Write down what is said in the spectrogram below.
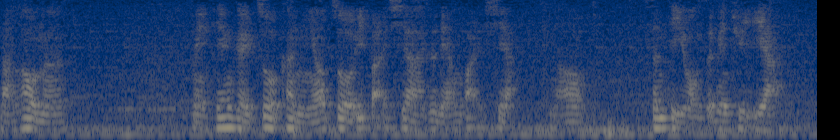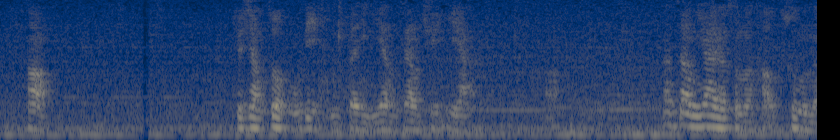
然后呢，每天可以做，看你要做一百下还是两百下，然后身体往这边去压，啊，就像做伏地挺身一样，这样去压。那这样压有什么好处呢？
